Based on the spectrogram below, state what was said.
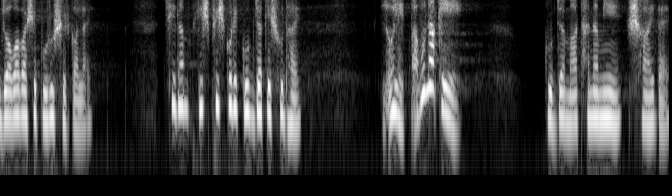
জবাব আসে পুরুষের গলায়। ছিদাম ফিস করে কুবজাকে শুধায় ললিত বাবু নাকি? কুবজা মাথা নামিয়ে সায় দেয়।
